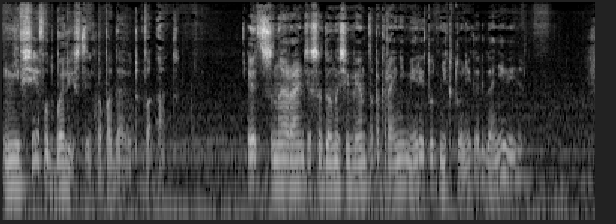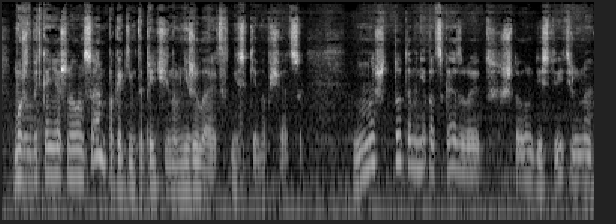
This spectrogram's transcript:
не все футболисты попадают в ад. Эдсона Арантиса до Насимента, по крайней мере, тут никто никогда не видел. Может быть, конечно, он сам по каким-то причинам не желает ни с кем общаться. Но что-то мне подсказывает, что он действительно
